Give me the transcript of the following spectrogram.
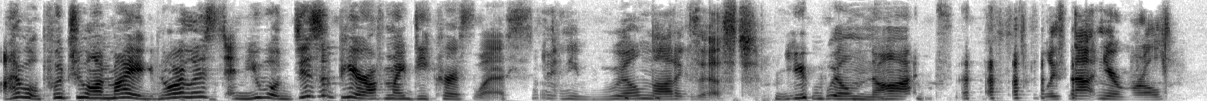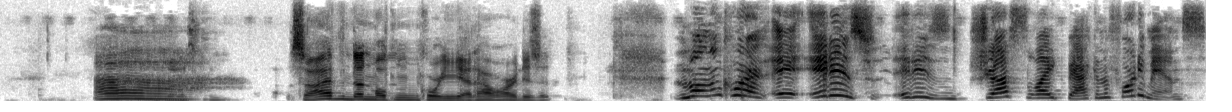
I will put you on my ignore list, and you will disappear off my decurse list. and he will not exist. You will not. At least not in your world. Ah. So I haven't done Molten Core yet. How hard is it? Molten Core, it, it is it is just like back in the 40 mans.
